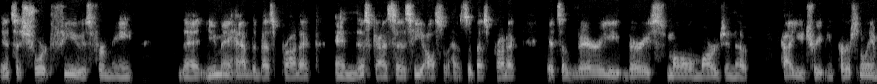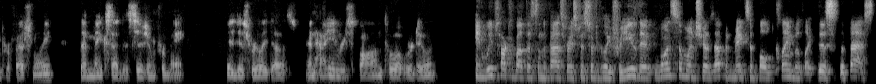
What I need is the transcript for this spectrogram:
it's a short fuse for me that you may have the best product and this guy says he also has the best product. It's a very very small margin of how you treat me personally and professionally that makes that decision for me. It just really does. And how you respond to what we're doing. And we've talked about this in the past, very specifically for you, that once someone shows up and makes a bold claim of like this is the best,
